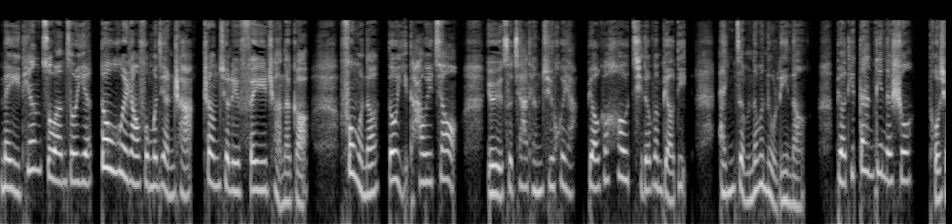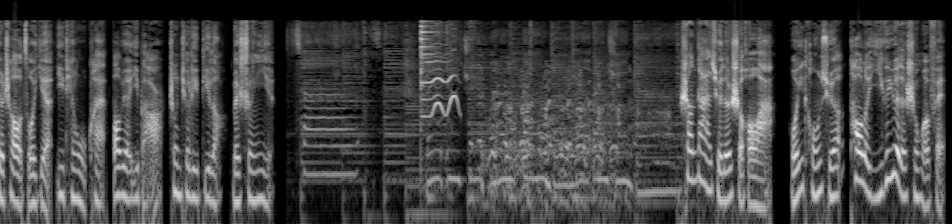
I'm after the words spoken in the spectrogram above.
每天做完作业都会让父母检查，正确率非常的高，父母呢都以他为骄傲。有一次家庭聚会啊，表哥好奇的问表弟：“哎，你怎么那么努力呢？”表弟淡定的说：“同学抄我作业，一天五块，包月一百二，正确率低了，没生意。”上大学的时候啊。我一同学掏了一个月的生活费，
